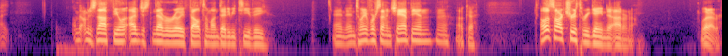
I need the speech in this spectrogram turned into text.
I, I'm, I'm just not feeling. I've just never really felt him on WWE and and 24/7 champion. Eh, okay. Unless R-Truth regained it, I don't know. Whatever.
